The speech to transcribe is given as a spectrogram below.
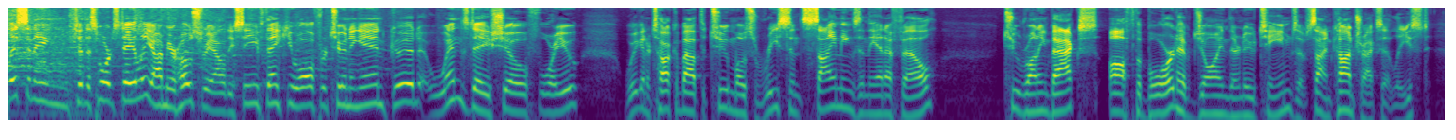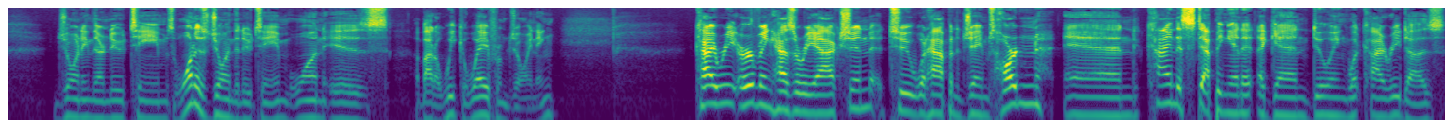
listening to the Sports Daily. I'm your host, Reality Steve. Thank you all for tuning in. Good Wednesday show for you. We're going to talk about the two most recent signings in the NFL. Two running backs off the board have joined their new teams, have signed contracts at least, joining their new teams. One has joined the new team, one is about a week away from joining. Kyrie Irving has a reaction to what happened to James Harden and kind of stepping in it again, doing what Kyrie does.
